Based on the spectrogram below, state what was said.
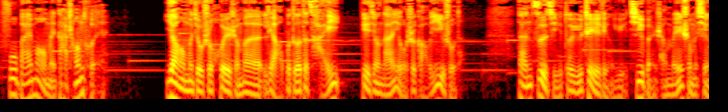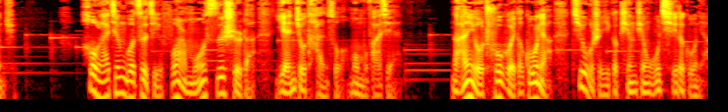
肤白貌美大长腿，要么就是会什么了不得的才艺。毕竟男友是搞艺术的，但自己对于这一领域基本上没什么兴趣。后来经过自己福尔摩斯式的研究探索，木木发现。男友出轨的姑娘就是一个平平无奇的姑娘，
